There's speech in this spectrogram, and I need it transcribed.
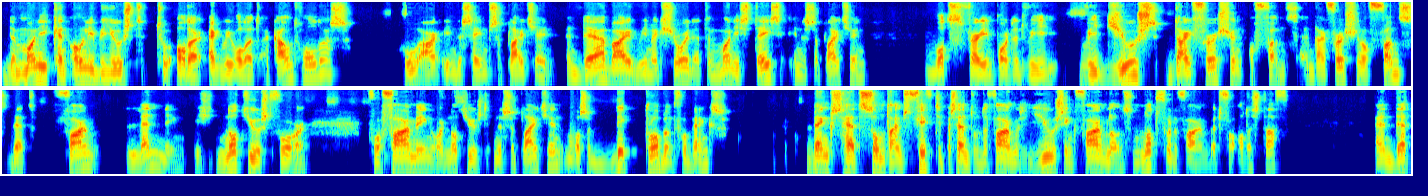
the money can only be used to other AgriWallet account holders who are in the same supply chain. And thereby we make sure that the money stays in the supply chain. What's very important, we reduce diversion of funds and diversion of funds that farm lending is not used for for farming or not used in the supply chain was a big problem for banks. Banks had sometimes 50% of the farmers using farm loans not for the farm but for other stuff. And that,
